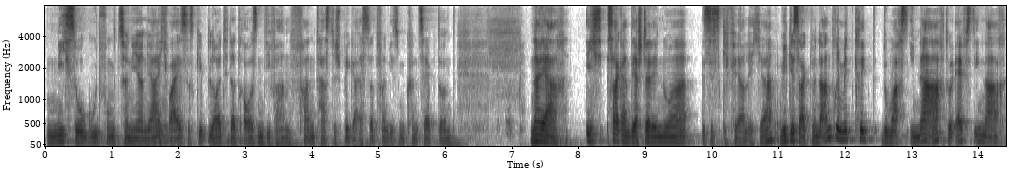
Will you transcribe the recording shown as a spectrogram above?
nicht so gut funktionieren. Ja, ich mhm. weiß, es gibt Leute da draußen, die waren fantastisch begeistert von diesem Konzept und naja, ich sage an der Stelle nur, es ist gefährlich. Ja? Wie gesagt, wenn der andere mitkriegt, du machst ihn nach, du äffst ihn nach,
